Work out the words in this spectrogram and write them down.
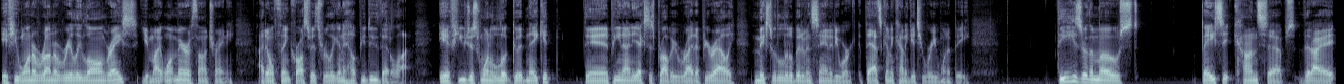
If you want to run a really long race, you might want marathon training. I don't think CrossFit's really going to help you do that a lot. If you just want to look good naked, then P90X is probably right up your alley, mixed with a little bit of insanity work. That's going to kind of get you where you want to be. These are the most basic concepts that I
